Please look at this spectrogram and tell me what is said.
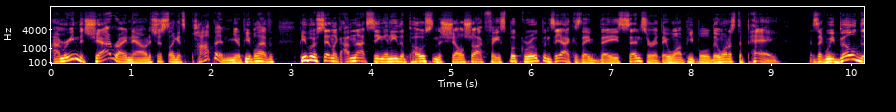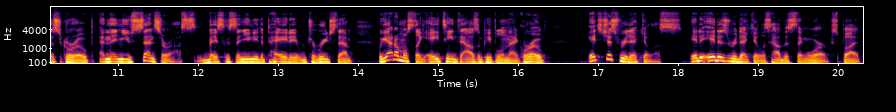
I'm reading the chat right now and it's just like it's popping. You know, people have people are saying like I'm not seeing any of the posts in the Shell Shock Facebook group and say yeah, because they they censor it. They want people they want us to pay. It's like we build this group and then you censor us, basically saying you need to pay to, to reach them. We got almost like 18,000 people in that group. It's just ridiculous. It, it is ridiculous how this thing works, but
